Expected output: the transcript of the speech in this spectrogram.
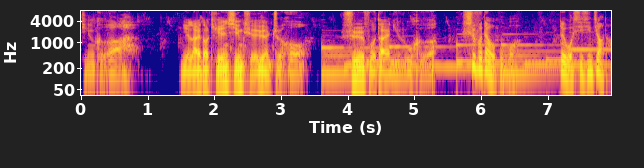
星河，你来到天星学院之后，师傅待你如何？师傅待我不薄，对我悉心教导，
